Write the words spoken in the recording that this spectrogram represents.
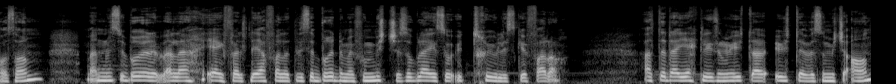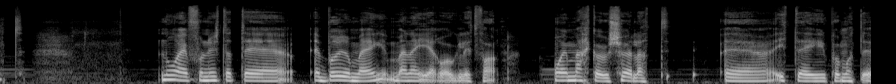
og sånn, men hvis du bryr deg Eller jeg følte iallfall at hvis jeg brydde meg for mye, så ble jeg så utrolig skuffa, da. At det der gikk liksom ut, utover så mye annet. Nå har jeg funnet ut at jeg, jeg bryr meg, men jeg gir òg litt faen. Og jeg merker jo sjøl at eh, etter jeg på en måte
